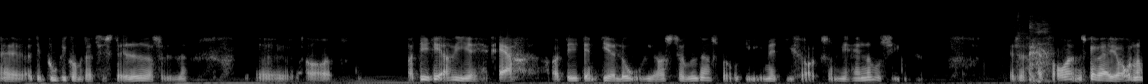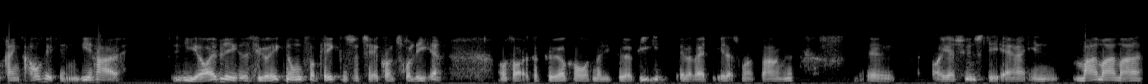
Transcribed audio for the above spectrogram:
øh, og det publikum, der er til stede osv. Øh, og, og det er der, vi er, og det er den dialog, vi også tager udgangspunkt i med de folk, som vi handler musik med. Altså, at forholdene skal være i orden omkring afviklingen. Vi har i øjeblikket jo ikke nogen forpligtelse til at kontrollere, om folk har kørekort, når de kører bil, eller hvad de ellers måtte bange. Øh, og jeg synes, det er en meget, meget, meget,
